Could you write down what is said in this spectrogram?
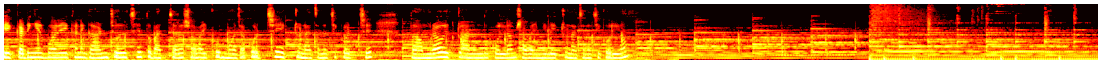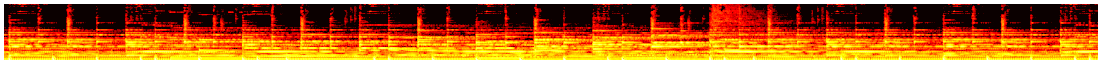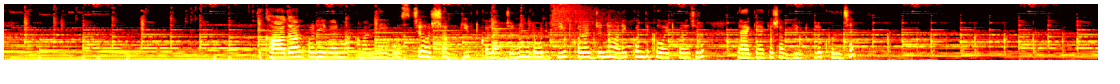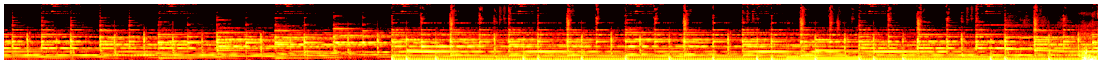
কেক কাটিংয়ের পরে এখানে গান চলছে, তো বাচ্চারা সবাই খুব মজা করছে, একটু নাচানাচি করছে। তো আমরাও একটু আনন্দ করলাম, সবাই মিলে একটু নাচানাচি করলাম। খাওয়া দাওয়ার পরে এবার আমার মেয়ে বসছে ওর সব গিফট খোলার জন্য। মোটামুটি গিফট খোলার জন্য অনেকক্ষণ থেকে ওয়েট করেছিল। তো একে একে সব গিফটগুলো খুলছে।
